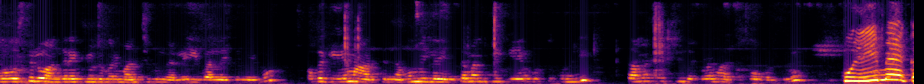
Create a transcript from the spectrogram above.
దోస్తులు అందరు ఎట్లుంటే మరి మంచిగా ఉన్నారు ఇవాళ అయితే మేము ఒక గేమ్ ఆడుతున్నాము. మీలో ఎంతమందికి ఈ గేమ్ గుర్తుకుంది? కామెంట్ సెక్షన్ చెప్పడం మర్చిపోకూడదు పులి మేక.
